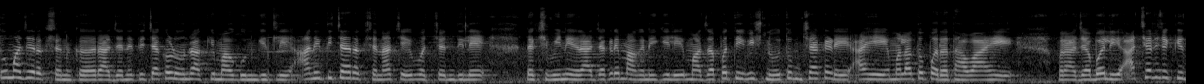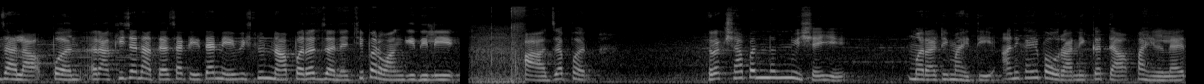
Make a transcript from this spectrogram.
तू माझे रक्षण कर. राजाने तिच्याकडून राखी मागून घेतली आणि तिच्या रक्षणाचे वचन दिले. लक्ष्मीने राजाकडे मागणी केली माझा पती विष्णू तुमच्याकडे आहे. मला तो परत हवा आहे. राजा बली आश्चर्यचकित झाला पण राखीच्या नात्यासाठी त्याने विष्णूंना परत जाण्याची परवानगी दिली. आज आपण रक्षाबंधनविषयी मराठी माहिती आणि काही पौराणिक कथा पाहिलेल्या आहेत.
